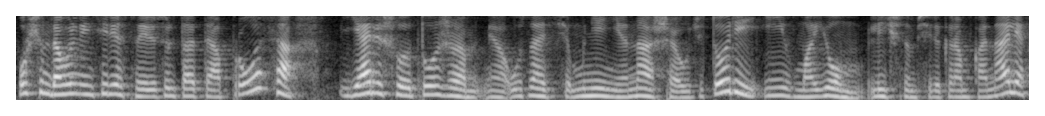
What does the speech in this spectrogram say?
В общем, довольно интересные результаты опроса. Я решила тоже э, узнать мнение нашей аудитории, и в моем личном телеграм-канале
